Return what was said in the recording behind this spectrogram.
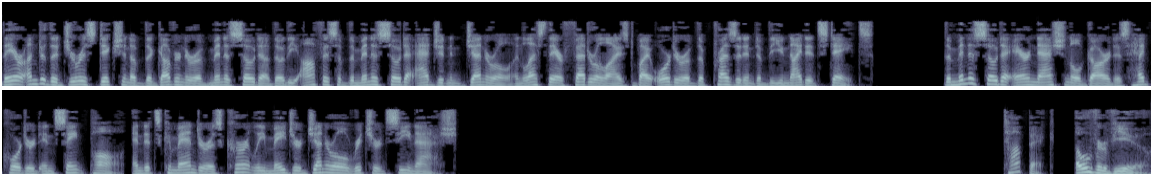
They are under the jurisdiction of the Governor of Minnesota though the office of the Minnesota Adjutant General unless they are federalized by order of the President of the United States. The Minnesota Air National Guard is headquartered in St. Paul, and its commander is currently Major General Richard C. Nash. Overview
